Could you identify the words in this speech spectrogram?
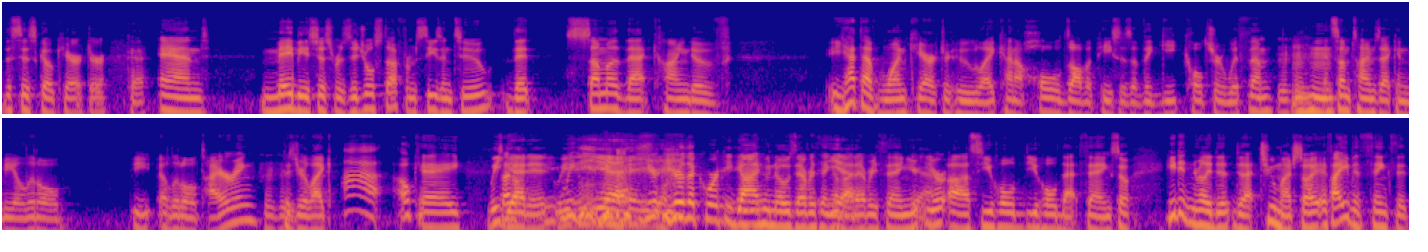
the Cisco character. Okay. And maybe it's just residual stuff from season two that some of that kind of you have to have one character who like kind of holds all the pieces of the geek culture with them, Mm-hmm. and sometimes that can be a little a little tiring because you're like ah okay Mm-hmm. We I get it. we- We- we- yeah, you're, yeah. you're the quirky guy who knows everything Yeah. about everything you're, Yeah. you're us you hold you hold that thing so he didn't really do, do that too much so if I even think that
